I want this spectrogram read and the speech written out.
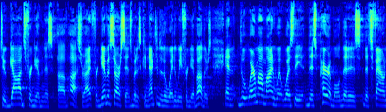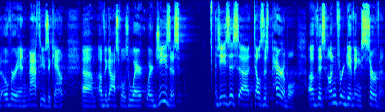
to God's forgiveness of us, right? Forgive us our sins, but it's connected to the way that we forgive others. And the, where my mind went was the, this parable that is, that's found over in Matthew's account um, of the Gospels, where, where Jesus, Jesus uh, tells this parable of this unforgiving servant.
